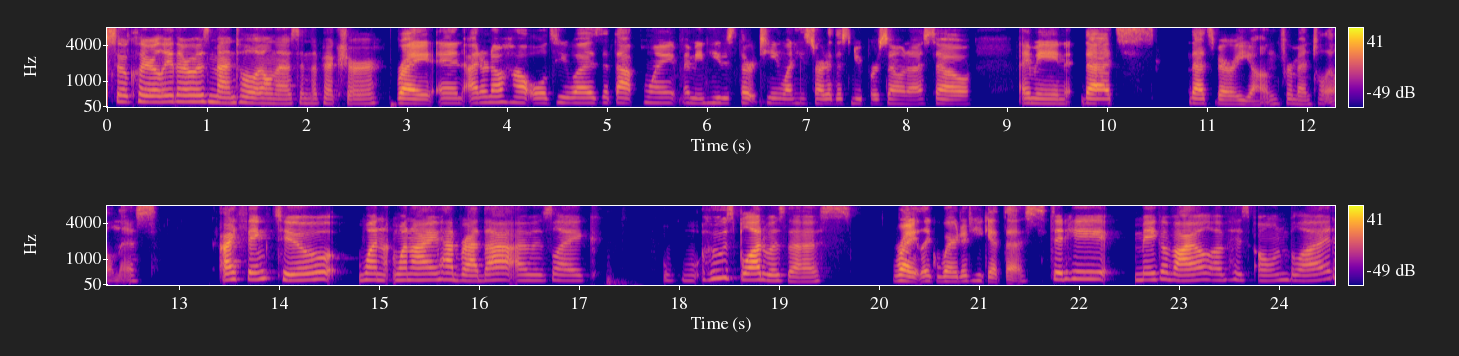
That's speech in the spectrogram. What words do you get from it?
So clearly there was mental illness in the picture. Right. And I don't know how old he was at that point. I mean, he was 13 when he started this new persona. So, I mean, that's that's very young for mental illness. I think too when when I had read that, I was like whose blood was this? Right. Like, where did he get this? Did he make a vial of his own blood?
